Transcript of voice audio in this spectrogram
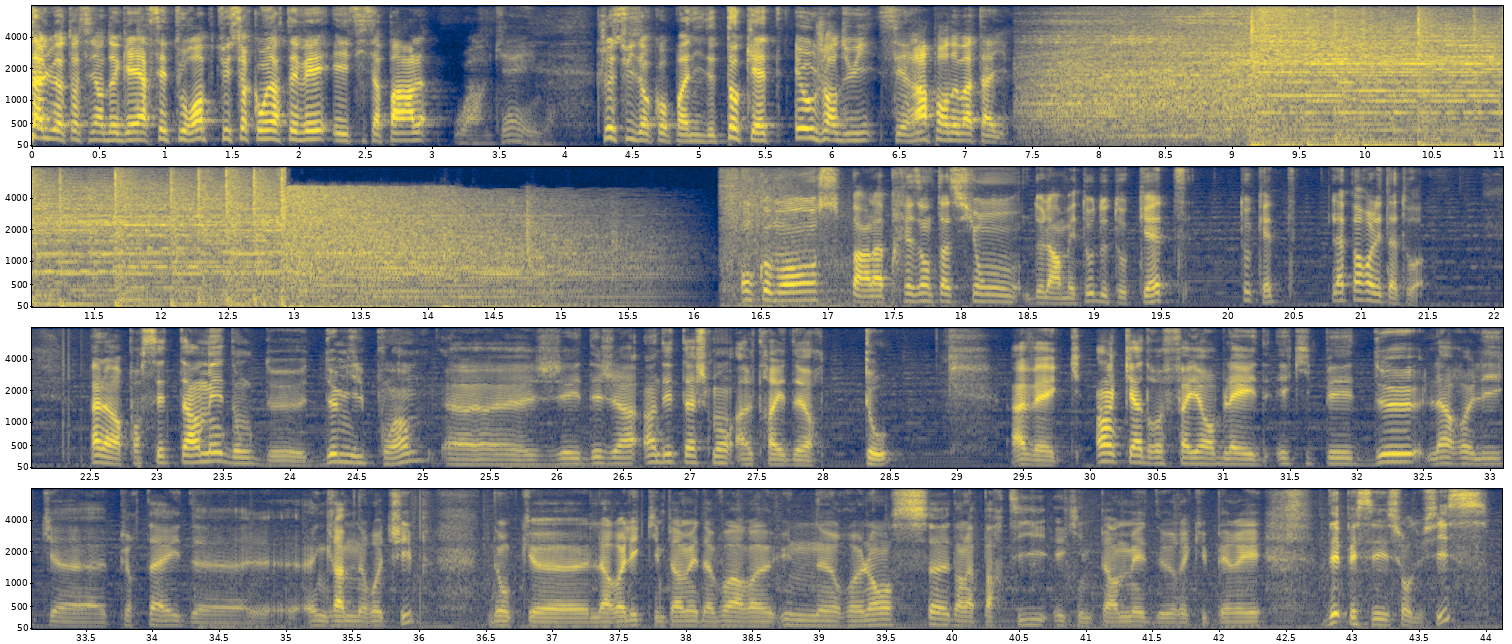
Salut à toi Seigneur de Guerre, c'est Tourop, tu es sur Commander TV et ici ça parle Wargame. Je suis en compagnie de Toket et aujourd'hui c'est rapport de bataille. On commence par la présentation de l'arméto de Toket. Toket, la parole est à toi. Alors, pour cette armée donc de 2000 points, euh, j'ai déjà un détachement Outrider Tau, avec un cadre Fireblade équipé de la relique euh, Purtide euh, Neurochip. Donc euh, la relique qui me permet d'avoir une relance dans la partie et qui me permet de récupérer des PC sur du 6.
